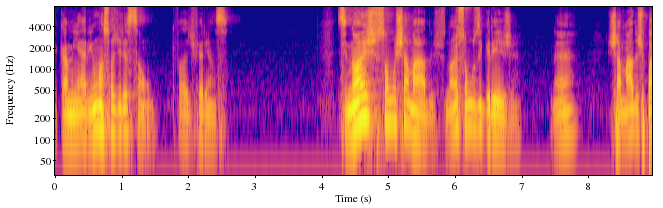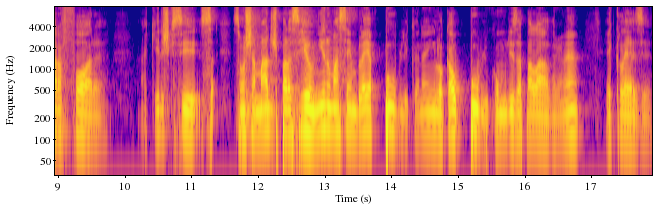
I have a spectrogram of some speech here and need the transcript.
é caminhar em uma só direção que faz a diferença. Se nós somos chamados, nós somos igreja, né? chamados para fora, aqueles que se, são chamados para se reunir numa assembleia pública, né, em local público, como diz a palavra, né, eclésia.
